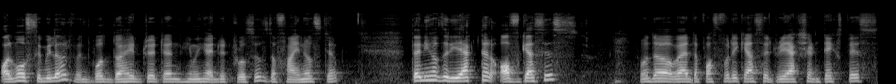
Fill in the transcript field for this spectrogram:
almost similar with both dihydrate and hemihydrate process the final step. Then you have the reactor of gases so, the where the phosphoric acid reaction takes place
